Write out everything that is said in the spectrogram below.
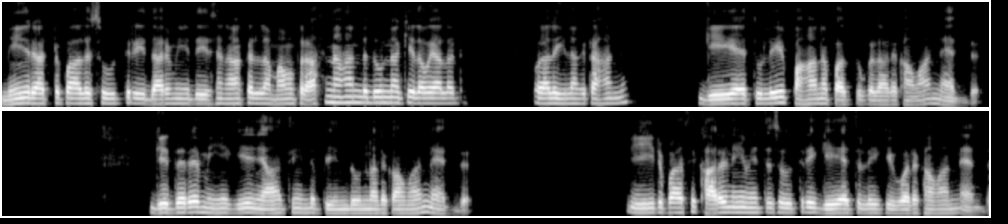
මේ රට්ටපාල සූත්‍රයේ ධර්මයේ දේශනා කළා මම ප්‍රශ්න අහන්න දුන්නා කියලා ඔයාලට. ඔයාලා ඊළඟට අහන්නේ ගේ ඇතුලේ පහන පත්තු කළාට කමක් නැද්ද? ගෙදර මියගිය ඥාතීන්ට පින් දුන්නට කමක් නැද්ද? ඊට පස්සේ කරණීය මෙත්ත සූත්‍රයේ ගේ ඇතුලේ කිව්වට කමක් නැද්ද?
